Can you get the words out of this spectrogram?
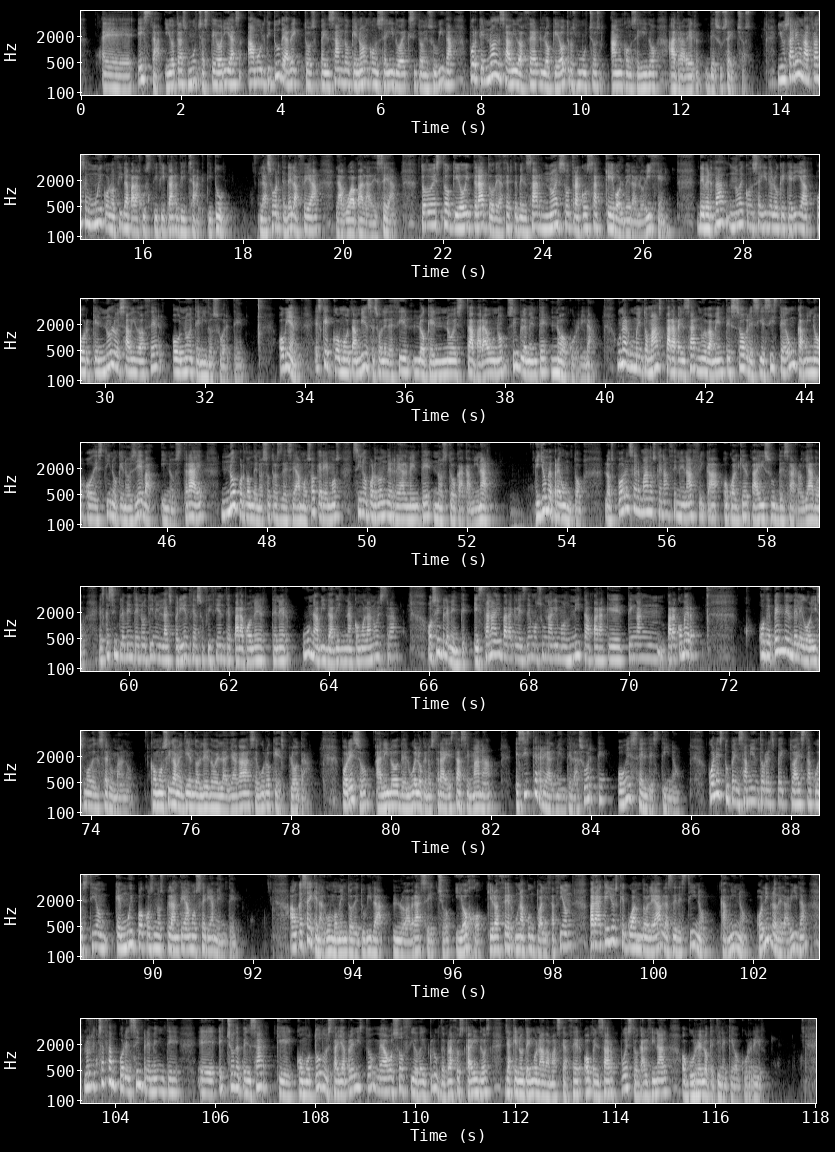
eh, esta y otras muchas teorías a multitud de adeptos pensando que no han conseguido éxito en su vida porque no han sabido hacer lo que otros muchos han conseguido a través de sus hechos. Y usaré una frase muy conocida para justificar dicha actitud. La suerte de la fea, la guapa la desea. Todo esto que hoy trato de hacerte pensar no es otra cosa que volver al origen de verdad no he conseguido lo que quería porque no lo he sabido hacer o no he tenido suerte. O bien, es que como también se suele decir, lo que no está para uno simplemente no ocurrirá. Un argumento más para pensar nuevamente sobre si existe un camino o destino que nos lleva y nos trae, no por donde nosotros deseamos o queremos, sino por donde realmente nos toca caminar. Y yo me pregunto, los pobres hermanos que nacen en África o cualquier país subdesarrollado es que simplemente no tienen la experiencia suficiente para poder tener una vida digna como la nuestra. O simplemente están ahí para que les demos una limosnita para que tengan para comer. O dependen del egoísmo del ser humano. Como siga metiendo el dedo en la llaga, seguro que explota. Por eso, al hilo del vuelo que nos trae esta semana, ¿existe realmente la suerte o es el destino? ¿Cuál es tu pensamiento respecto a esta cuestión que muy pocos nos planteamos seriamente? Aunque sé que en algún momento de tu vida lo habrás hecho, y ojo, quiero hacer una puntualización para aquellos que cuando le hablas de destino, camino o libro de la vida, lo rechazan por el simplemente eh, hecho de pensar que como todo está ya previsto, me hago socio del club de brazos caídos ya que no tengo nada más que hacer o pensar, puesto que al final ocurre lo que tiene que ocurrir.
